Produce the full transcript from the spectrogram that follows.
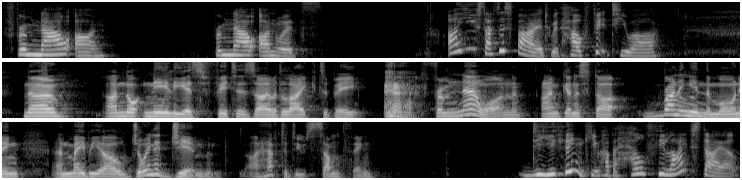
From now on. From now onwards. Are you satisfied with how fit you are? No, I'm not nearly as fit as I would like to be. From now on, I'm going to start running in the morning and maybe I'll join a gym. I have to do something. Do you think you have a healthy lifestyle?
